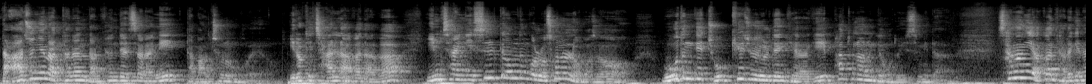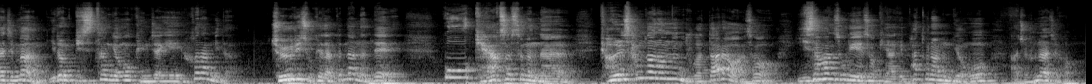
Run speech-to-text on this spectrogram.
나중에 나타난 남편 될 사람이 다 망쳐놓은 거예요. 이렇게 잘 나가다가 임차인이 쓸데없는 걸로 선을 넘어서 모든 게 좋게 조율된 계약이 파토나는 경우도 있습니다. 상황이 약간 다르긴 하지만 이런 비슷한 경우 굉장히 흔합니다. 조율이 좋게 다 끝났는데 꼭 계약서 쓰는 날 별 상관없는 누가 따라와서 이상한 소리에서 계약이 파토나는 경우 아주 흔하죠.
